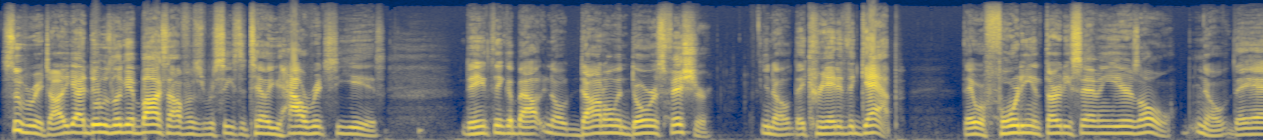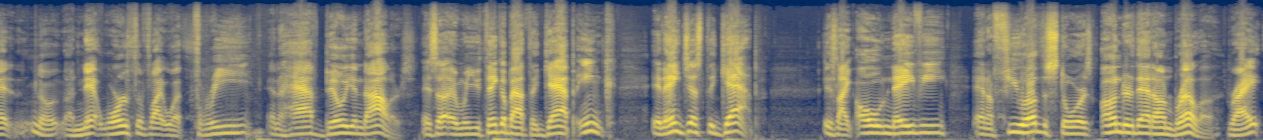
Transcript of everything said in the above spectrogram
super rich. All you gotta do is look at box office receipts to tell you how rich he is. Then you think about you know Donald and Doris Fisher. You know they created the Gap. They were 40 and 37 years old. You know, they had, you know, a net worth of like what, three and a half billion dollars. And so, and when you think about the Gap Inc., it ain't just the Gap. It's like Old Navy and a few other stores under that umbrella, right?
